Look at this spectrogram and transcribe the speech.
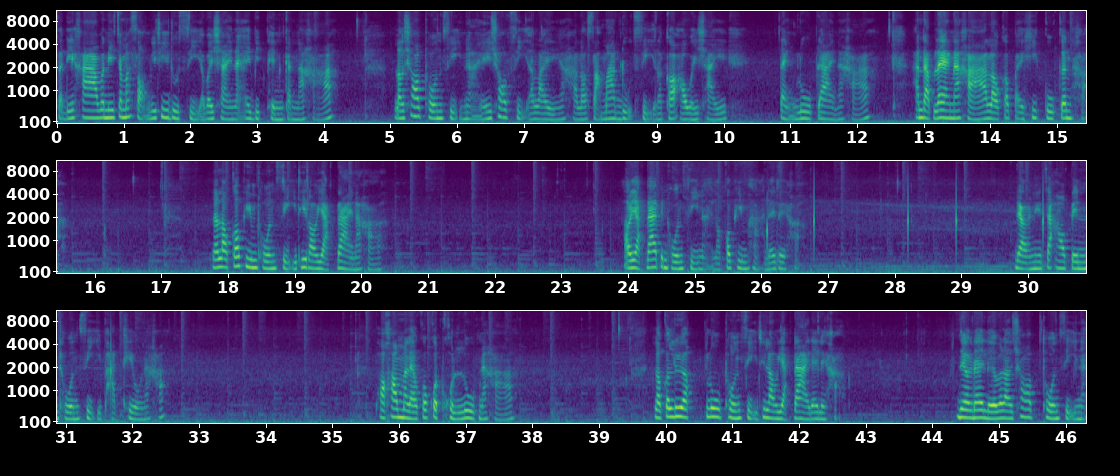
สวัสดีค่ะ วันนี้จะมาสอนวิธีดูดสีเอาไว้ใช้ใน i b i t Pen กันนะคะ เราชอบโทนสีไหนชอบสีอะไรนะคะ เราสามารถดูดสีแล้วก็เอาไว้ใช้แต่งรูปได้นะคะ อันดับแรกนะคะ เราก็ไปที่ Google ค่ะ แล้วเราก็พิมพ์โทนสีที่เราอยากได้นะคะ เราอยากได้เป็นโทนสีไหน เราก็พิมพ์หาได้เลยค่ะ เดี๋ยวอันนี้จะเอาเป็นโทนสีพัดเทลนะคะ พอเข้ามาแล้วก็กดค้นรูปนะคะเราก็เลือกรูปโทนสีที่เราอยากได้ได้เลยค่ะ เลือกได้เลยว่าเราชอบโทนสีไหน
